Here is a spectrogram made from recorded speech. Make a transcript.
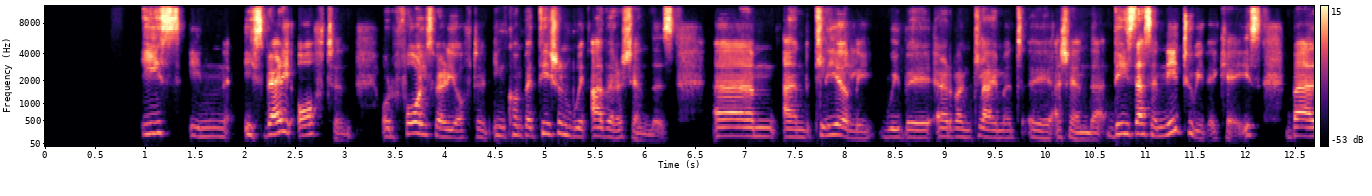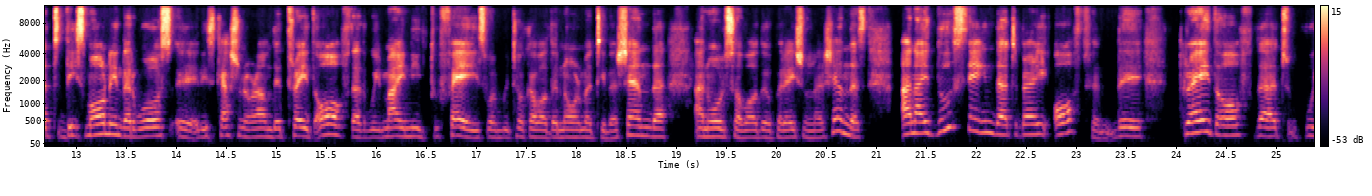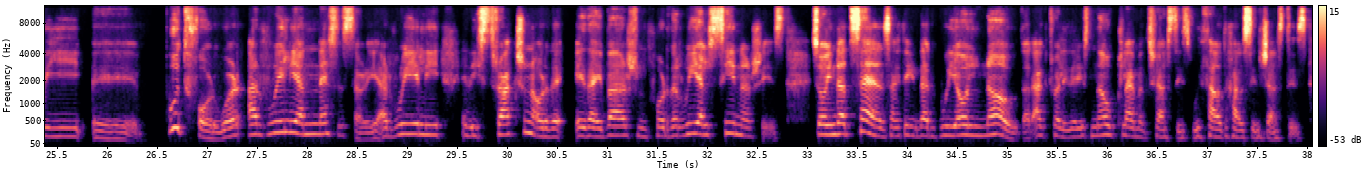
is in is very often or falls very often in competition with other agendas um, and clearly with the urban climate uh, agenda. This doesn't need to be the case, but this morning there was a discussion around the trade-off that we might need to face when we talk about the normative agenda and also about the operational agendas. And I do think that very often the trade-off that we uh, put forward are really unnecessary, are really a distraction or the, a diversion for the real synergies. So in that sense, I think that we all know that actually there is no climate justice without housing justice.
